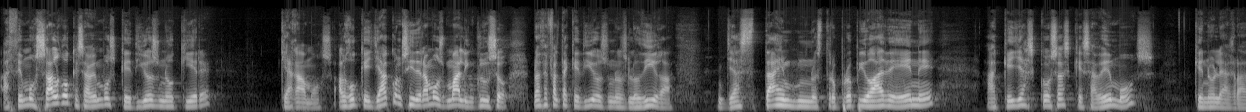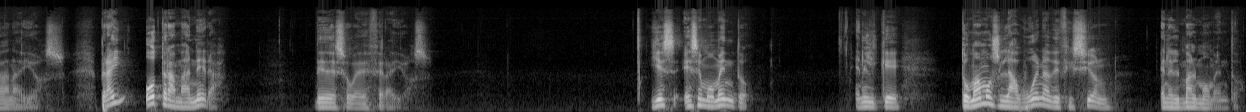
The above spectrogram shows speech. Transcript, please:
Hacemos algo que sabemos que Dios no quiere que hagamos, algo que ya consideramos mal incluso. No hace falta que Dios nos lo diga, ya está en nuestro propio ADN aquellas cosas que sabemos que no le agradan a Dios. Pero hay otra manera de desobedecer a Dios. Y es ese momento en el que tomamos la buena decisión en el mal momento,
